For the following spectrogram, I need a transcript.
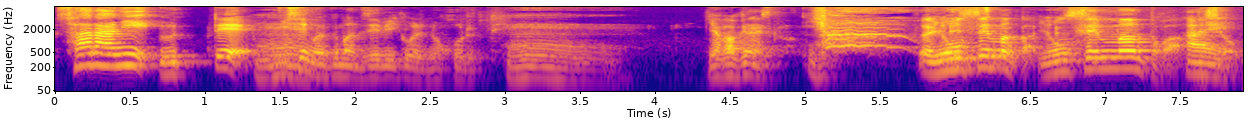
さらに売って、うん2500万税引きで残るっていう。うん。やばくないですか？いや4000万か。4000万とかですよ。はい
